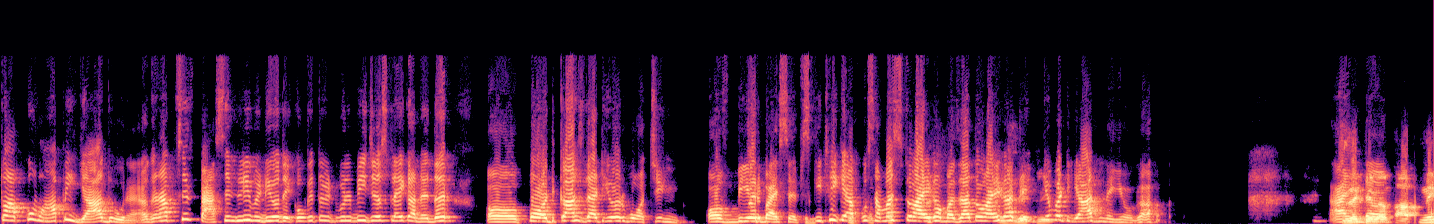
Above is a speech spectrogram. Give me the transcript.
तो आपको वहाँ पे याद हो रहा है। अगर आप सिर्फ़ पैसिवली वीडियो देखोगे तो it will be just like another podcast that you are watching of Beer Biceps की ठीक है आपको समझ तो आएगा मज़ा तो आएगा देख के बट याद नहीं होगा। एंड एग्जैक्टली मैम आपने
